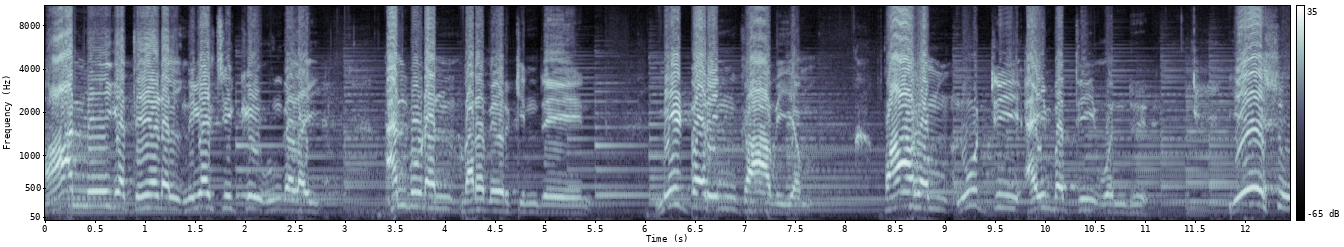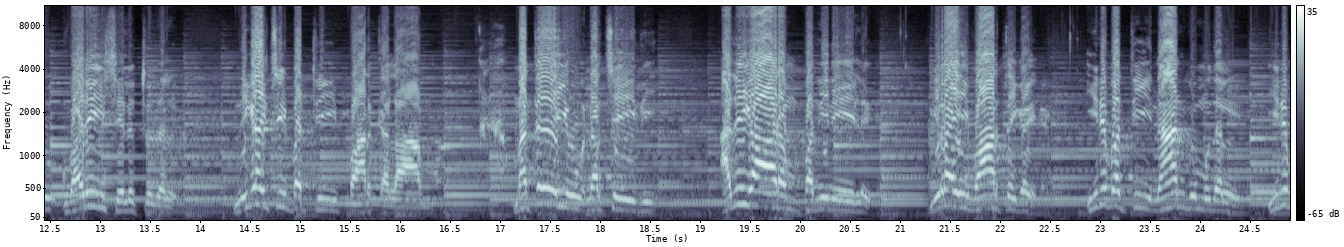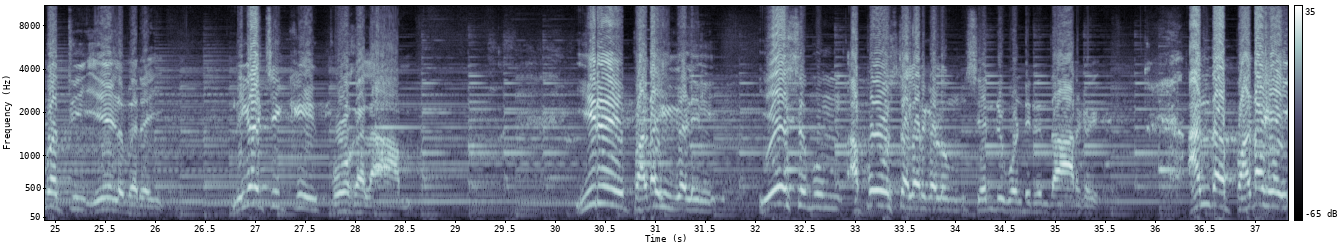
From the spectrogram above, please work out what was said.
ஆன்மீக தேடல் நிகழ்ச்சிக்கு உங்களை அன்புடன் வரவேற்கின்றேன். மீட்பரின் காவியம் பாகம் நூற்றி ஐம்பத்தி ஒன்று. இயேசு வரி செலுத்துதல் நிகழ்ச்சி பற்றி பார்க்கலாம். மத்தேயு நற்செய்தி அதிகாரம் பதினேழு இறை வார்த்தைகள் இருபத்தி நான்கு முதல் இருபத்தி ஏழு வரை. நிகழ்ச்சிக்கு போகலாம். இரு படகுகளில் இயேசுவும் அப்போஸ்தலர்களும் சென்று கொண்டிருந்தார்கள். அந்த படகை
